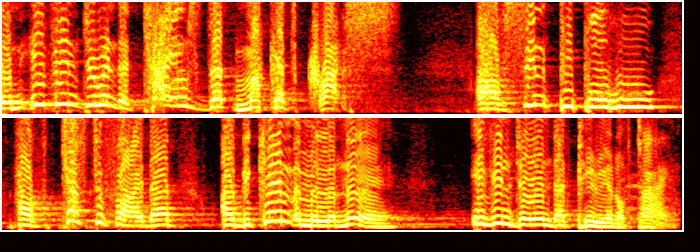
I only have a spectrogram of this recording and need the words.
And even during the times that market crash, I have seen people who have testified that I became a millionaire even during that period of time.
